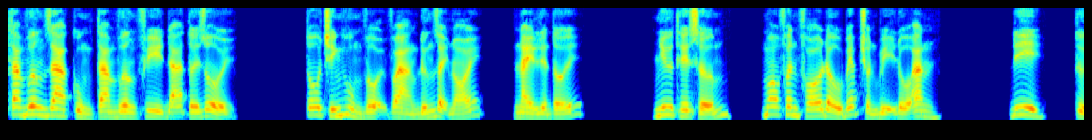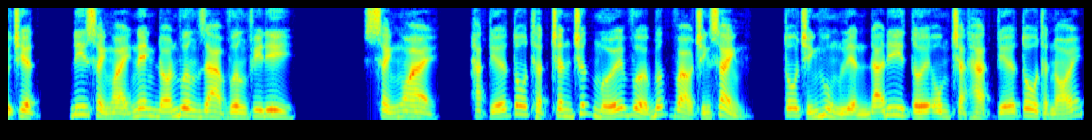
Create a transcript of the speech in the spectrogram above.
Tam Vương gia cùng Tam Vương Phi đã tới rồi. Tô chính hùng vội vàng đứng dậy nói, này liền tới. Như thế sớm, mau phân phó đầu bếp chuẩn bị đồ ăn. Đi, tử triệt, đi sảnh ngoài nên đón vương gia vương phi đi. Sảnh ngoài, hạt tía tô thật chân trước mới vừa bước vào chính sảnh, tô chính hùng liền đã đi tới ôm chặt hạt tía tô thật nói,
